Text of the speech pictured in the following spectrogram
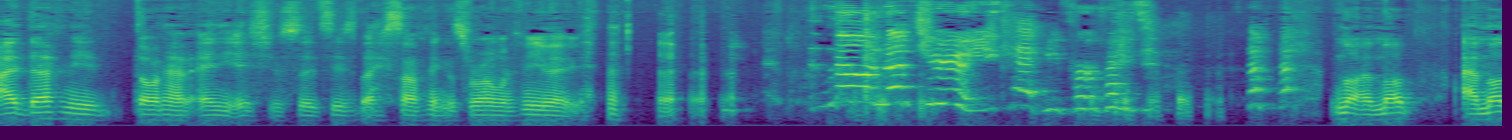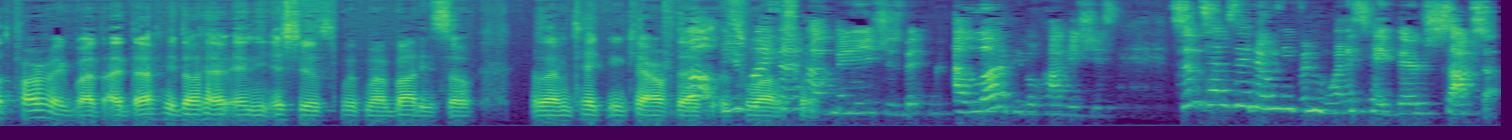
I definitely don't have any issues. So it seems like something is wrong with me, maybe. no, not true. You can't be perfect. no, I'm not. I'm not perfect, but I definitely don't have any issues with my body. So, because I'm taking care of that well, as you well. might not so. have many issues, but a lot of people have issues. Sometimes they don't even want to take their socks off.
